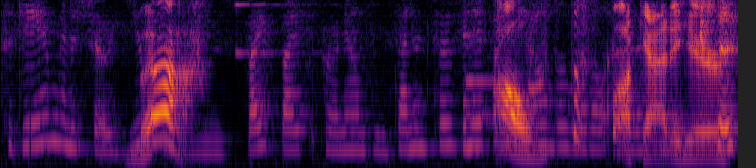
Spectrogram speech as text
Today I'm going to show you Ah. how to use bite, bites, pronouns, and sentences. And if I Oh, sound a little fuck out outta of here.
